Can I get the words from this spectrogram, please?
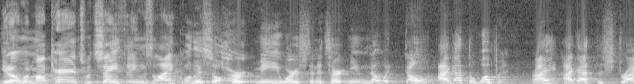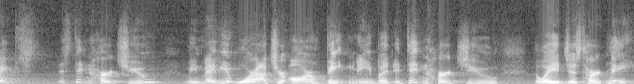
you know, when my parents would say things like, well, this will hurt me worse than it's hurting you. No, it don't. I got the whooping, right? I got the stripes. This didn't hurt you. I mean, maybe it wore out your arm beating me, but it didn't hurt you the way it just hurt me.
